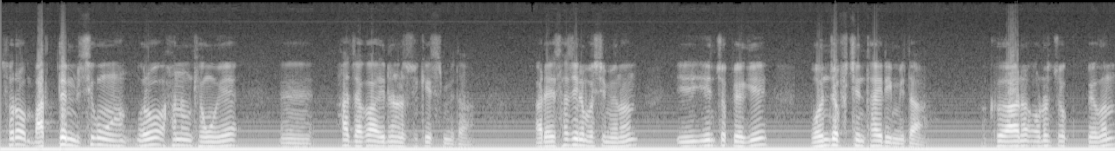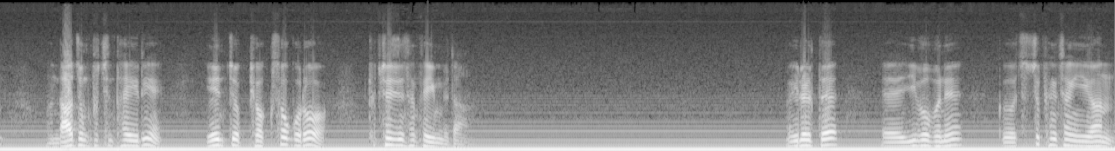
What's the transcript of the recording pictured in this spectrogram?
서로 맞댐 시공으로 하는 경우에 예, 하자가 일어날 수 있겠습니다. 아래 사진을 보시면은 이 왼쪽 벽이 먼저 붙인 타일입니다. 그 아래 오른쪽 벽은 나중 붙인 타일이 왼쪽 벽 속으로 겹쳐진 상태입니다. 이럴 때 이 부분에 그 수축 팽창에 의한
